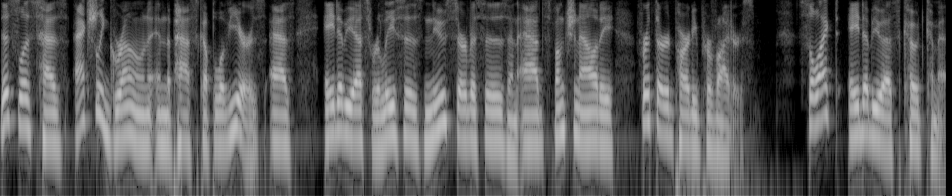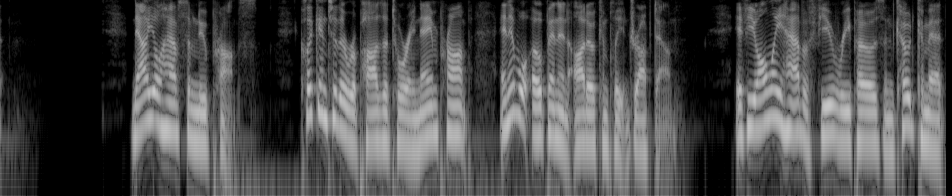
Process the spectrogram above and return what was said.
This list has actually grown in the past couple of years as AWS releases new services and adds functionality for third party providers. Select AWS Code Commit. Now you'll have some new prompts. Click into the repository name prompt and it will open an autocomplete dropdown. If you only have a few repos and code commit,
